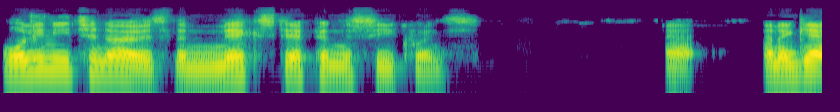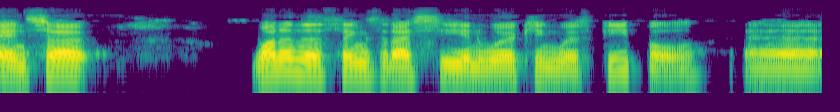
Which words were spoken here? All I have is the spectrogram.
all you need to know is the next step in the sequence. Uh, and again, so one of the things that I see in working with people, uh,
